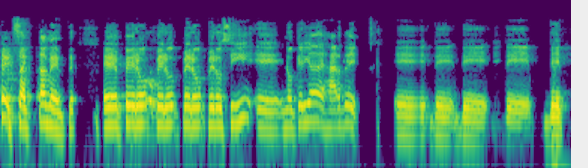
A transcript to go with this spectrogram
exactamente. Eh, pero, pero, pero, pero sí, eh, no quería dejar de, eh, de, de, de,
